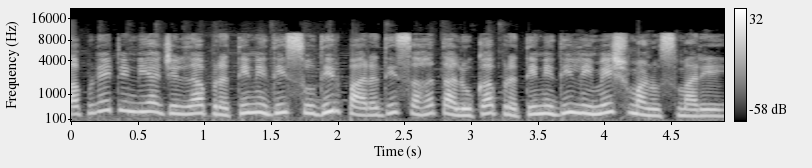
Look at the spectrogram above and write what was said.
अपडेट इंडिया जिल्हा प्रतिनिधी सुधीर पारधी सह तालुका प्रतिनिधी लिमेश माणुसमारे.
